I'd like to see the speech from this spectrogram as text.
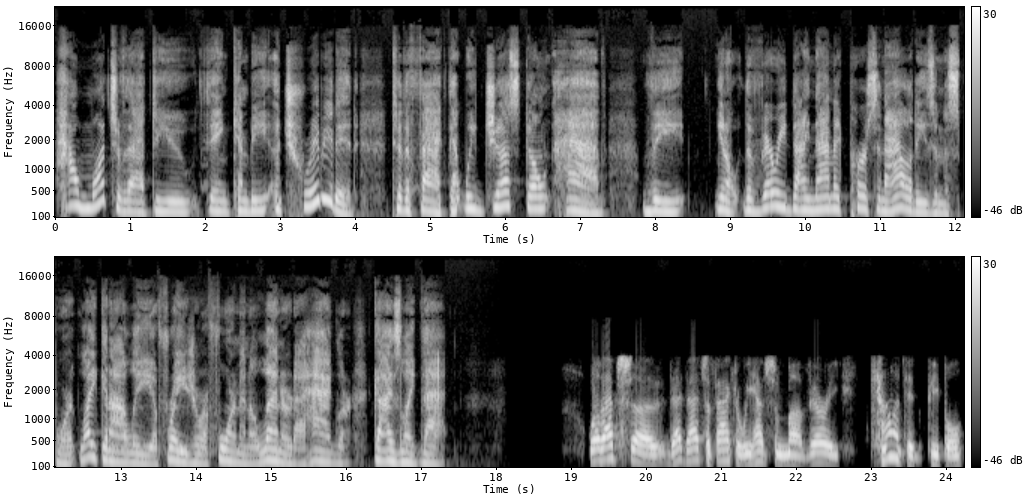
how much of that do you think can be attributed to the fact that we just don't have the you know the very dynamic personalities in the sport like an Ali, a Frazier, a Foreman, a Leonard, a Hagler, guys like that? Well, that's uh, that that's a factor. We have some uh, very talented people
